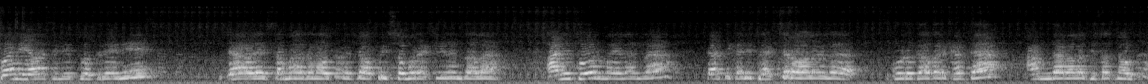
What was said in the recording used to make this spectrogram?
पण या दिलीप धोत्रेंनी ज्यावेळेस समाधान अवताराच्या ऑफिस समोर ऍक्सिडेंट झाला आणि दोन महिलांना त्या ठिकाणी फ्रॅक्चर व्हावं लागलं. गुडगाभर खड्डा आमदाराला दिसत नव्हता.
